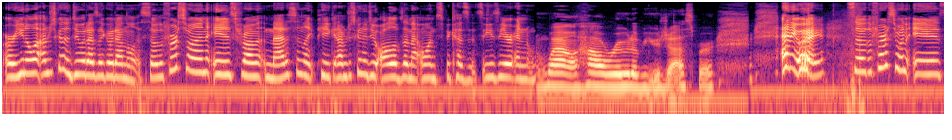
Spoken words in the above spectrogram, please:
Or you know what? I'm just gonna do it as I go down the list. So the first one is from Madison Lake Peak, and I'm just gonna do all of them at once because it's easier and Wow, how rude of you, Jasper. Anyway, so the first one is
